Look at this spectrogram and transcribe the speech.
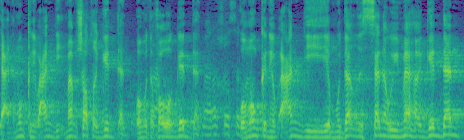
يعني ممكن يبقى عندي إمام شاطر جدا ومتفوق جدا وممكن يبقى عندي مدرس ثانوي ماهر جدا.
